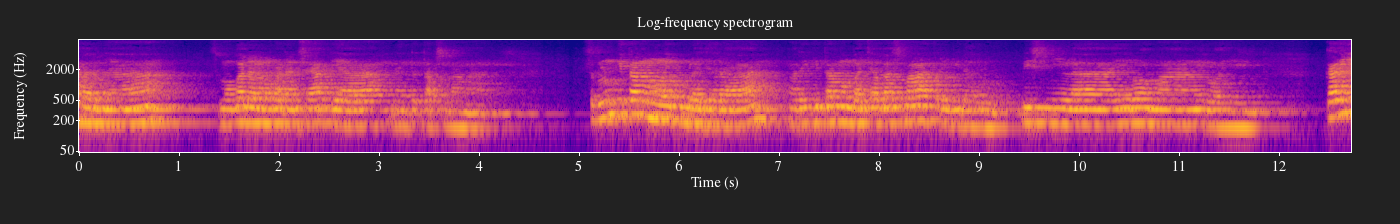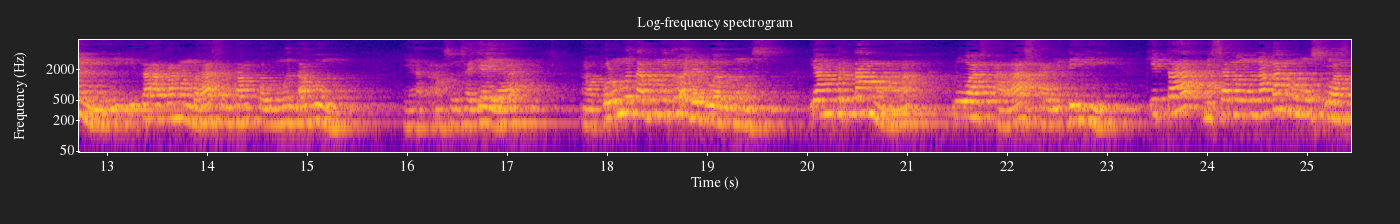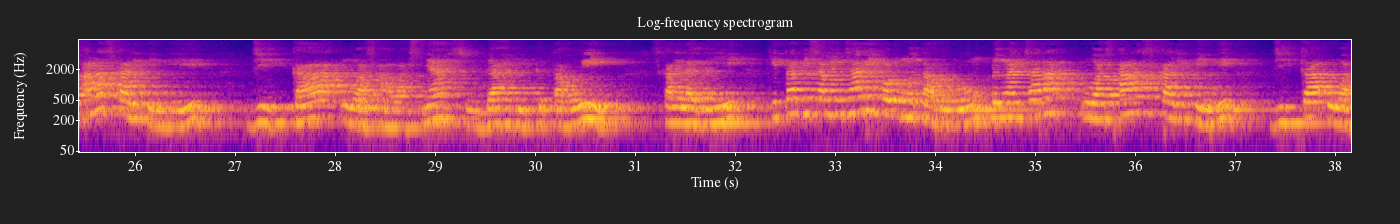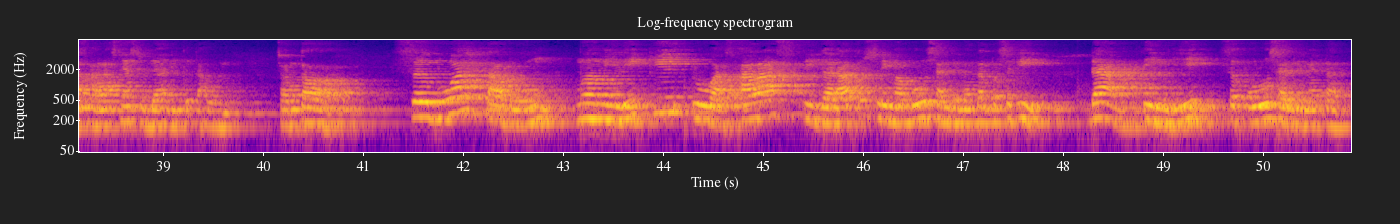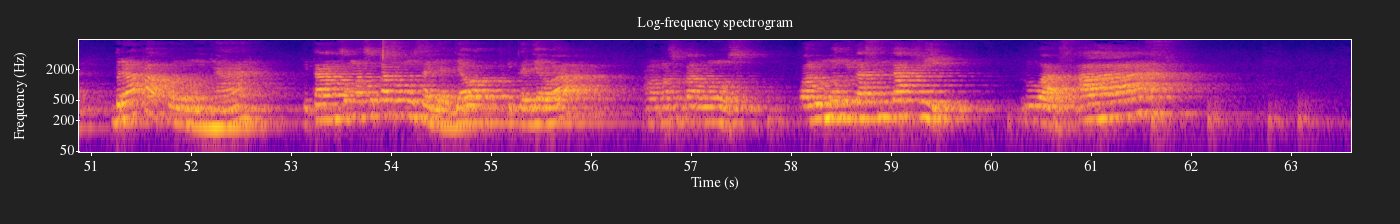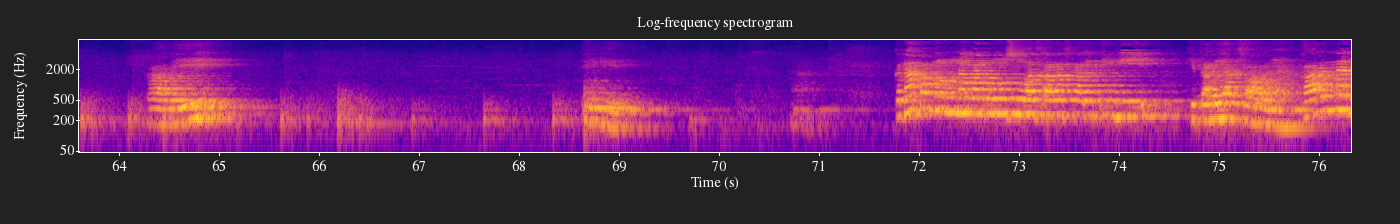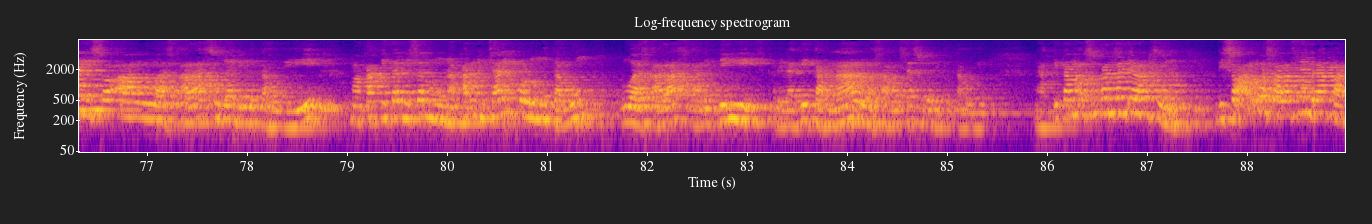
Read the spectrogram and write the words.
kabarnya? Semoga dalam keadaan sehat ya dan tetap semangat. Sebelum kita memulai pembelajaran, mari kita membaca basmalah terlebih dahulu. Bismillahirrahmanirrahim. Kali ini kita akan membahas tentang volume tabung. Ya, langsung saja ya. Nah, volume tabung itu ada dua rumus. Yang pertama, luas alas kali tinggi. Kita bisa menggunakan rumus luas alas kali tinggi jika luas alasnya sudah diketahui. Sekali lagi, kita bisa mencari volume tabung dengan cara luas alas kali tinggi jika luas alasnya sudah diketahui. Contoh, sebuah tabung memiliki luas alas 350 cm persegi dan tinggi 10 cm. Berapa volumenya? Kita langsung masukkan rumus saja. Jawab, kita jawab kalau masukkan rumus. Volume kita singkat V. Luas alas kali tinggi. Nah, kenapa menggunakan rumus luas alas kali tinggi? Kita lihat soalnya. Karena di soal luas alas sudah diketahui, maka kita bisa menggunakan mencari volume tabung luas alas kali tinggi. Sekali lagi karena luas alasnya sudah diketahui. Nah, kita masukkan saja langsung. Di soal luas alasnya berapa?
